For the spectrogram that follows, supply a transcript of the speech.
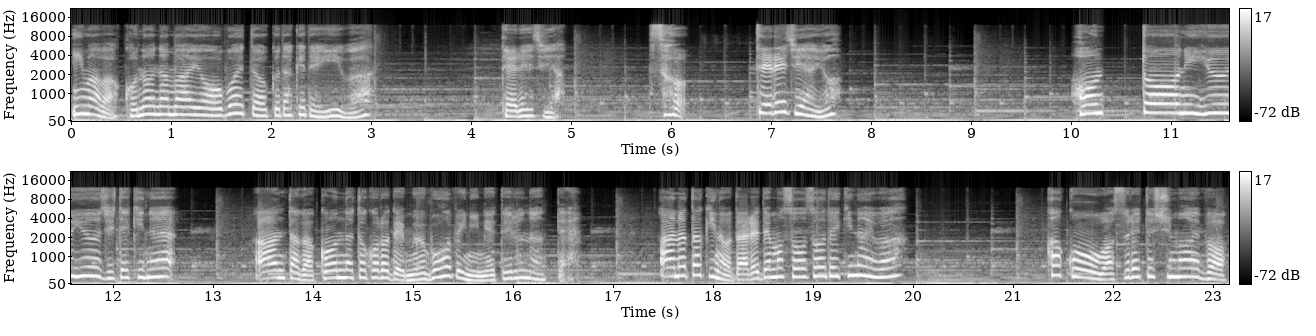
今はこの名前を覚えておくだけでいいわ。テレジア。そうテレジアよ。本当に悠々自適ね。あんたがこんなところで無防備に寝てるなんて。あの時の誰でも想像できないわ。過去を忘れてしまえば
